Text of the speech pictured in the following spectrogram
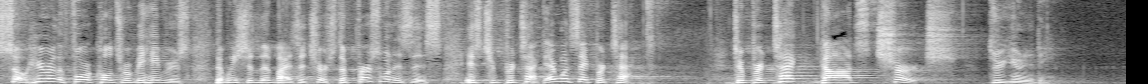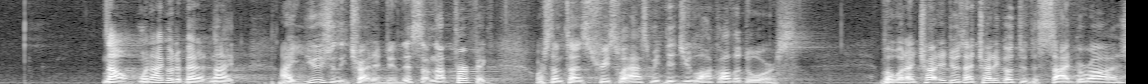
So here are the four cultural behaviors that we should live by as a church. The first one is this is to protect. Everyone say protect. To protect God's church through unity. Now, when I go to bed at night, I usually try to do this. I'm not perfect. Or sometimes Therese will ask me, Did you lock all the doors? But what I try to do is I try to go through the side garage,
